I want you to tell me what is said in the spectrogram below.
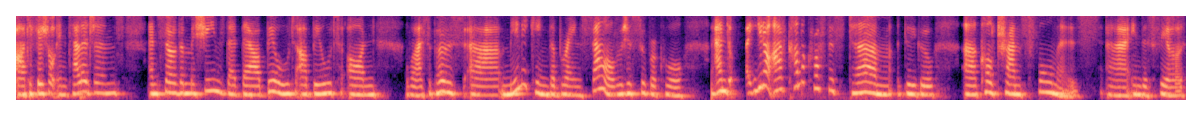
artificial intelligence. And so the machines that they are built are built on well, I suppose, uh, mimicking the brain cells, which is super cool. And, you know, I've come across this term, Duygu, uh, called transformers uh, in this field.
